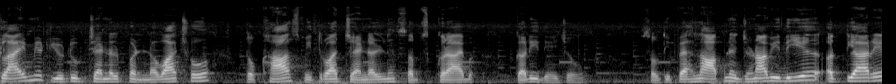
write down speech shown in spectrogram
ક્લાઇમેટ યુટ્યુબ ચેનલ પર નવા છો, તો ખાસ મિત્રો આ ચેનલને સબસ્ક્રાઈબ કરી દેજો. સૌથી પહેલાં આપને જણાવી દઈએ, અત્યારે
